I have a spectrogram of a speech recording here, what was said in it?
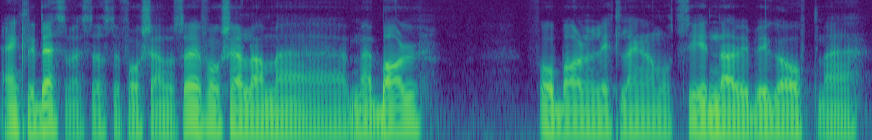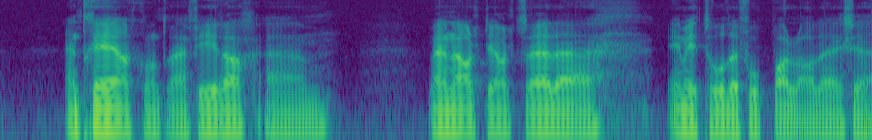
Egentlig det som er største forskjellen. Så er det forskjeller med, med ball få ballen litt lenger mot siden, der vi bygger opp med en treer kontra en firer. Um, men alt i alt så er det i mitt hode fotball, og det er ikke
